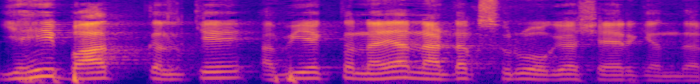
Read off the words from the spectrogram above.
यही बात कल के, अभी एक तो नया नाटक शुरू हो गया शहर के अंदर,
